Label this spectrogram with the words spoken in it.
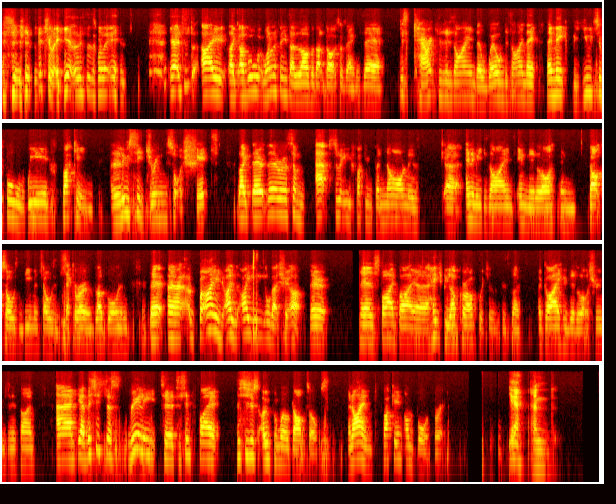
Literally, yeah, this is what it is. Yeah, it's just I like I've all one of the things I love about Dark Souls game is their just character design. They're well designed. They they make beautiful, weird, fucking lucid dream sort of shit. Like there there are some absolutely fucking bananas uh, enemy designs in the in Dark Souls and Demon Souls and Sekiro and Bloodborne and they're uh, but I I I eat all that shit up. They're they're inspired by uh, H.P. Lovecraft, which is, is like a guy who did a lot of streams in his time. And yeah, this is just really to to simplify it. This is just open world Dark Souls, and I am fucking on board for it. Yeah, and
